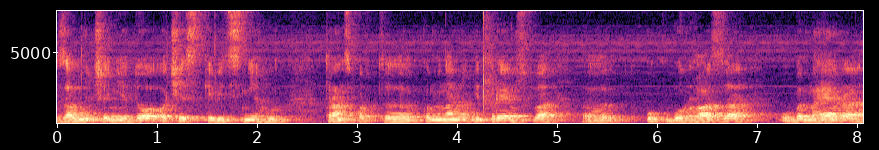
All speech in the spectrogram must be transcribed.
залучені до очистки від снігу транспорт е, комунального підприємства Укрбургаза, УБМР,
